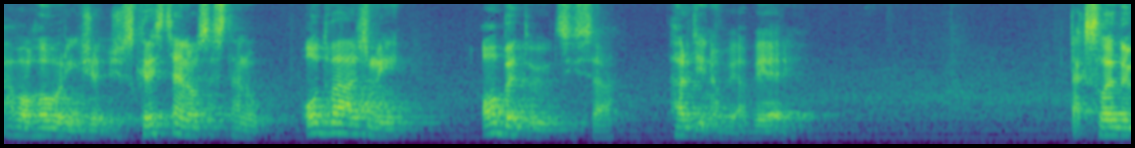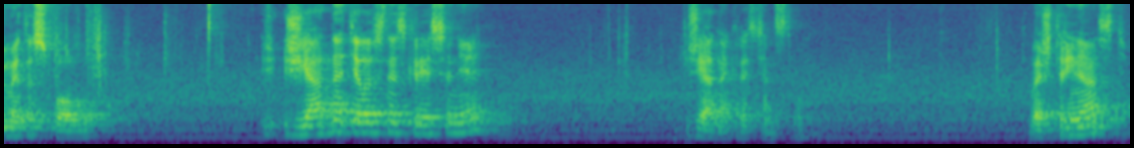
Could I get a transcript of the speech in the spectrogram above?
Pavol hovorí, že, že z kresťanov sa stanú odvážni, obetujúci sa hrdinovia viery. Tak sledujme to spolu. Žiadne telesné skriesenie, žiadne kresťanstvo. Verš 13.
